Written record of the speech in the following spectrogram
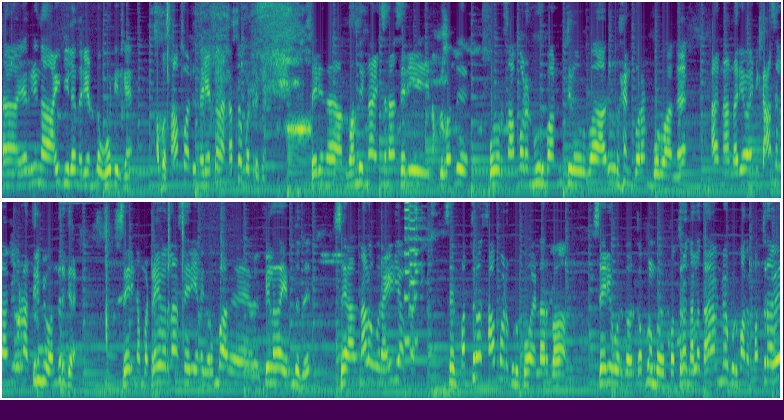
ஏற்கனவே நான் ஐடியில் நிறைய இடத்துல ஓட்டியிருக்கேன். அப்போ சாப்பாட்டுக்கு நிறைய இடத்துல நான் கஷ்டப்பட்டிருக்கேன். சரி இந்த அது வந்து என்ன ஆயிடுச்சுன்னா சரி நம்மளுக்கு வந்து ஒரு ஒரு சாப்பாடு நூறுரூபா நூற்றி இருபது ரூபா அறுபது ரூபாய்ன்னு போகிறான்னு போடுவாங்க. அது நான் நிறைய வாங்கி காசு இல்லாமல் கூட நான் திரும்பி வந்திருக்கிறேன். சரி நம்ம டிரைவர்லாம் சரி எனக்கு ரொம்ப அது ஃபீலாக தான் இருந்தது. சரி அதனால ஒரு ஐடியா பண்ணி சரி பத்து ரூபா சாப்பாடு கொடுப்போம் எல்லாருக்கும். சரி ஒரு ஒரு கப்பு நம்ம பத்து ரூபா நல்லா தாராளமாக கொடுப்போம். அந்த பத்து ரூபாவே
